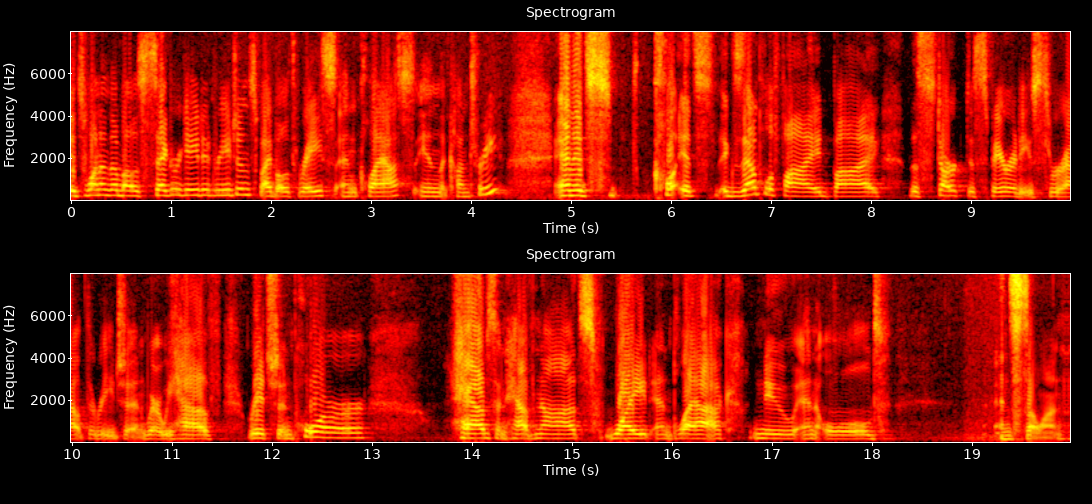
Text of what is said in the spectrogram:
It's one of the most segregated regions by both race and class in the country. And it's it's exemplified by the stark disparities throughout the region where we have rich and poor, haves and have-nots, white and black, new and old, and so on.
